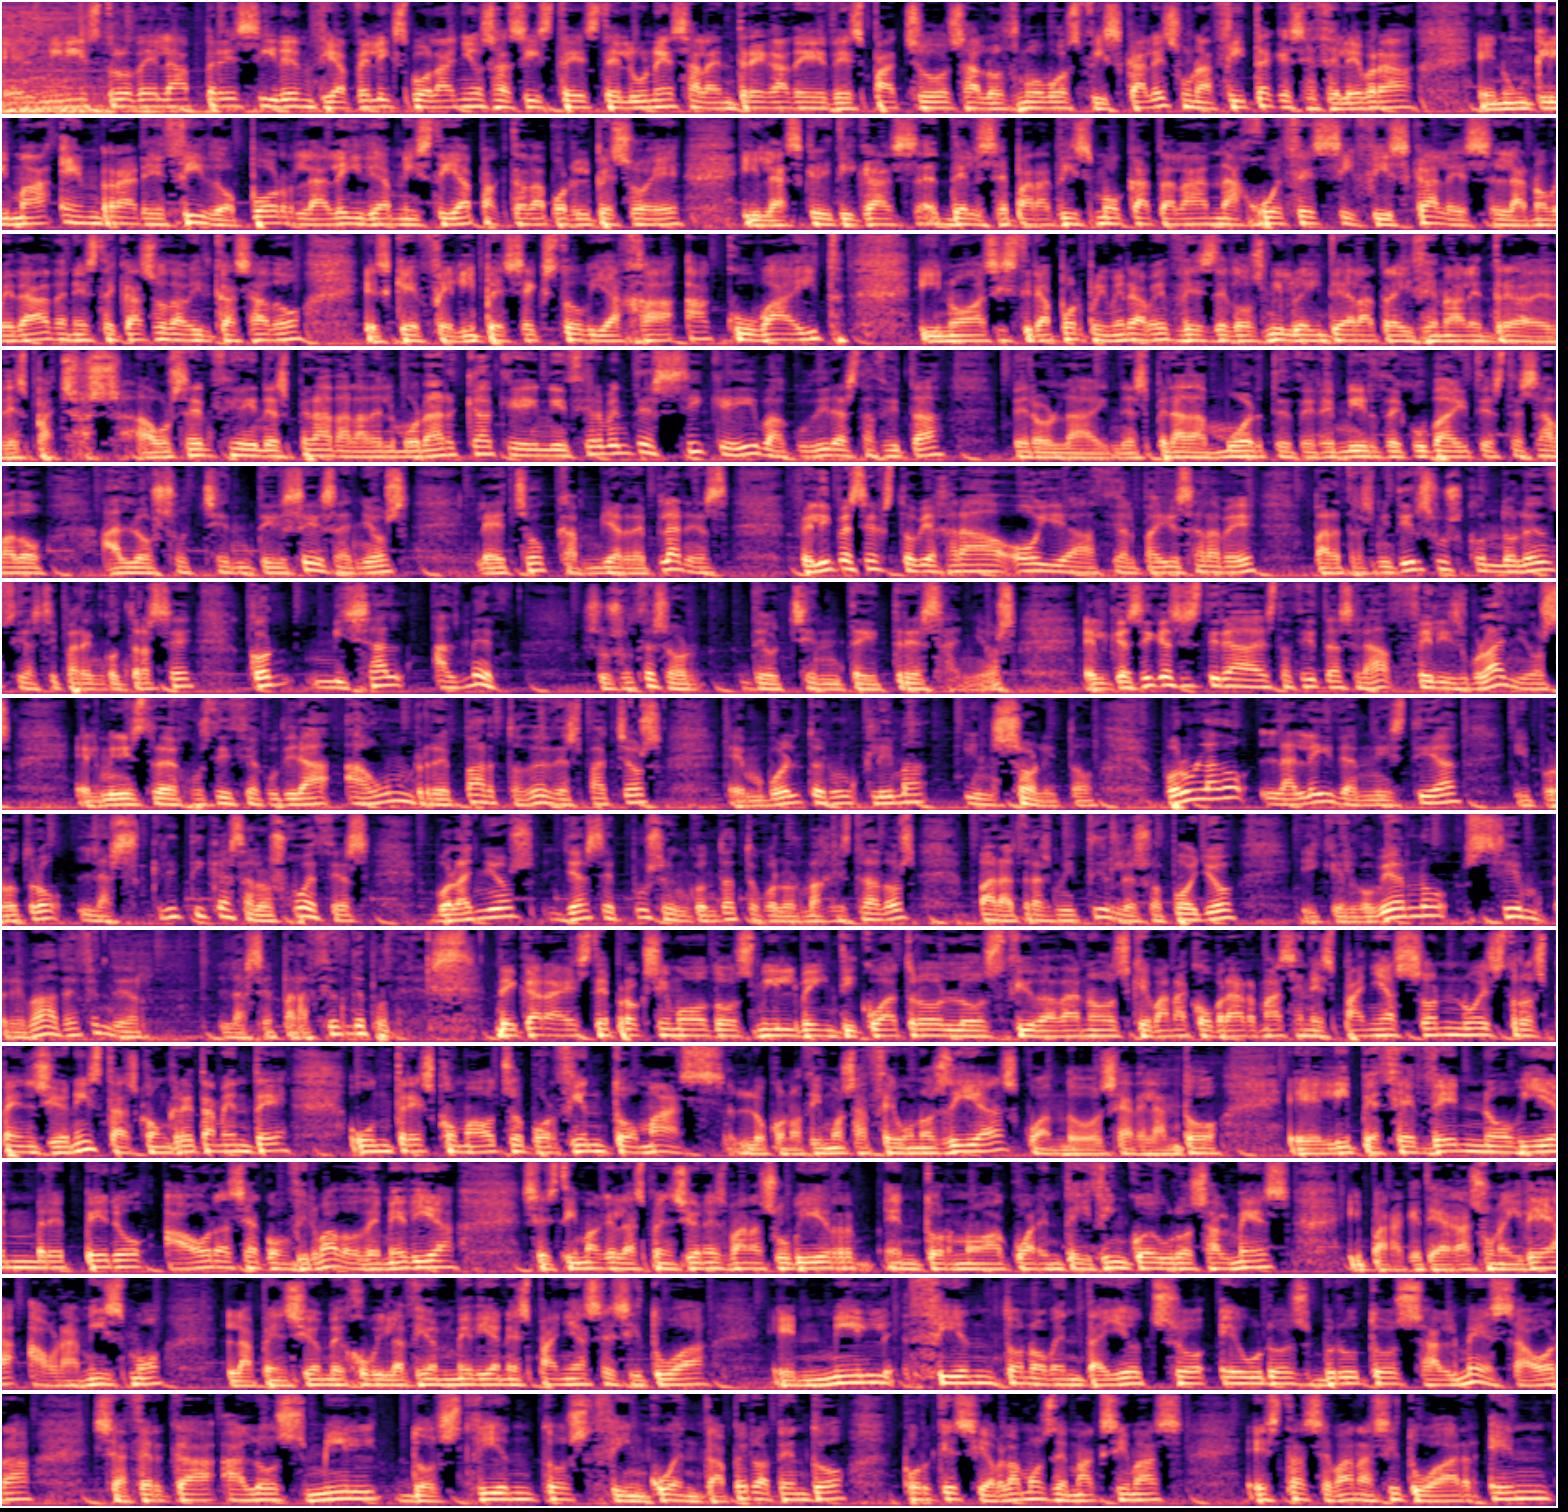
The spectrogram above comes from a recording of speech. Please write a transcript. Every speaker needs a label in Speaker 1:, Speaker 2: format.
Speaker 1: El ministro de la Presidencia, Félix Bolaños, asiste este lunes a la entrega de despachos a los nuevos fiscales, una cita que se celebra en un clima enrarecido por la ley de amnistía pactada por el PSOE y las críticas del separatismo catalán a jueces y fiscales. La novedad, en este caso, David Casado, es que Felipe VI viaja a Kuwait y no asistirá por primera vez desde 2020 a la tradicional entrega de despachos.
Speaker 2: Ausencia inesperada la del monarca, que inicialmente sí que iba a acudir a esta cita, pero la inesperada muerte emir de Kuwait este sábado a los 86 años le ha hecho cambiar de planes. Felipe VI viajará hoy hacia el país árabe para transmitir sus condolencias y para encontrarse con Michal Almed, su sucesor de 83 años. El que sí que asistirá a esta cita será Félix Bolaños. El ministro de Justicia acudirá a un reparto de despachos envuelto en un clima insólito. Por un lado, la ley de amnistía y por otro, las críticas a los jueces. Bolaños ya se puso en contacto con los magistrados para transmitir su apoyo y que el Gobierno siempre va a defender la separación de poderes.
Speaker 1: De cara a este próximo 2024, los ciudadanos que van a cobrar más en España son nuestros pensionistas, concretamente un 3,8% más. Lo conocimos hace unos días cuando se adelantó el IPC de noviembre, pero ahora se ha confirmado. De media, se estima que las pensiones van a subir en torno a 45 euros al mes y para que te hagas una idea, ahora mismo la pensión de jubilación media en España se sitúa en 1.198 euros brutos al mes. Ahora se acerca a los 1.250. Pero atento porque si hablamos de máximas, estas se van a situar en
